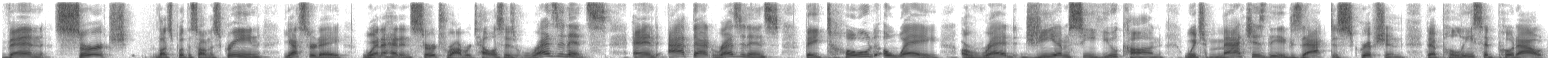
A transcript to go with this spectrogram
then search. Let's put this on the screen. Yesterday, went ahead and searched Robert Telles's residence, and at that residence, they towed away a red GMC Yukon, which matches the exact description that police had put out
